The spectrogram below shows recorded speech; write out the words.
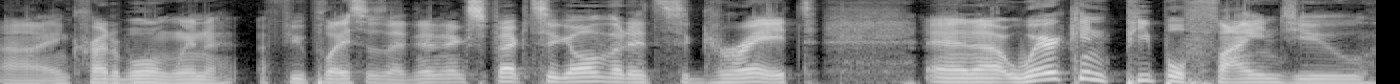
uh, incredible, and went a, a, few places I didn't expect to go, but it's great. And uh, where can people find you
